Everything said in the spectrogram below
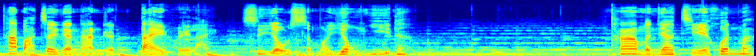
他把这个男人带回来是有什么用意呢？他们要结婚吗？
